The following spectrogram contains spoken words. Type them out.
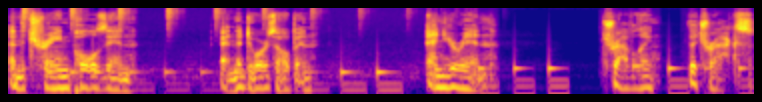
And the train pulls in, and the doors open, and you're in, traveling the tracks.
